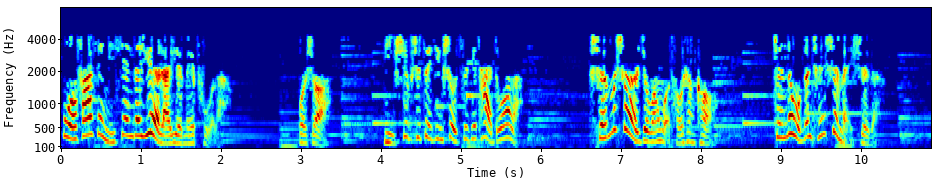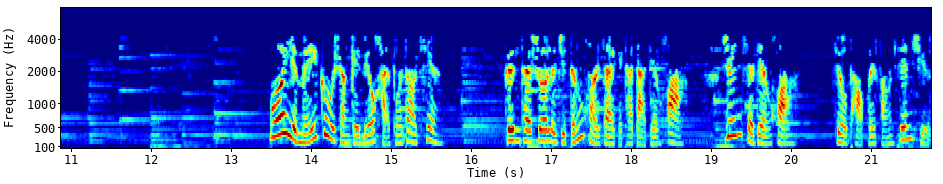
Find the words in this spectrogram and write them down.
我发现你现在越来越没谱了。”我说：“你是不是最近受刺激太多了？什么事儿就往我头上扣，整得我跟陈世美似的。”我也没顾上给刘海波道歉，跟他说了句：“等会儿再给他打电话。”扔下电话，就跑回房间去了。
